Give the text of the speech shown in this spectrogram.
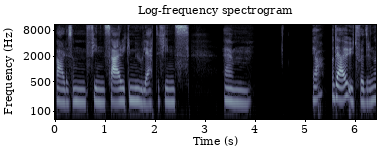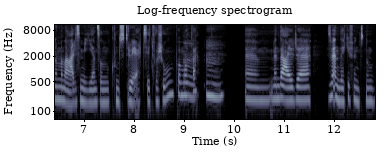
Hva er det som fins her? Hvilke muligheter fins? ja. Og det er jo utfordrende når man er liksom i en sånn konstruert situasjon, på en måte. Mm. Um, men det er liksom ennå ikke funnet noen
